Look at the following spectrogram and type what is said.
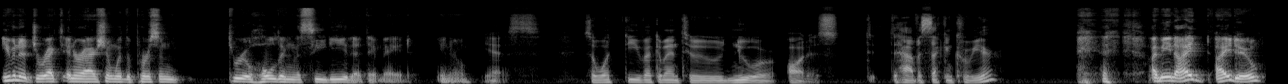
even a direct interaction with the person through holding the CD that they made, you know. Yes. So what do you recommend to newer artists to, to have a second career? I mean, I I do.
